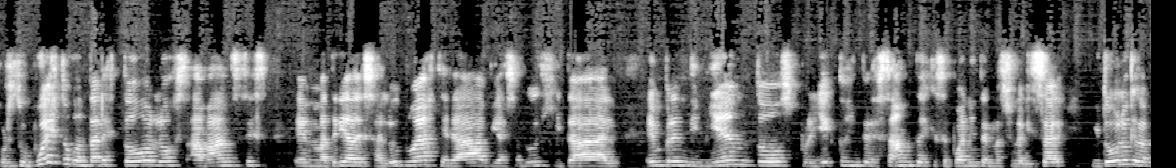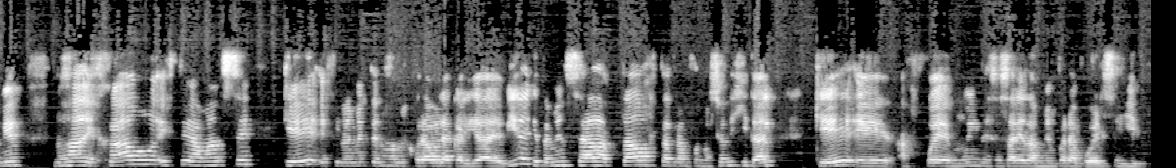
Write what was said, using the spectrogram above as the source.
por supuesto, contarles todos los avances en materia de salud, nuevas terapias, salud digital, emprendimientos, proyectos interesantes que se puedan internacionalizar y todo lo que también nos ha dejado este avance que eh, finalmente nos ha mejorado la calidad de vida y que también se ha adaptado a esta transformación digital que eh, fue muy necesaria también para poder seguir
